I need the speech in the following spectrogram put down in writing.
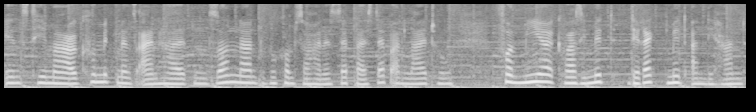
ins Thema Commitments einhalten, sondern du bekommst auch eine Step-by-Step-Anleitung von mir quasi mit direkt mit an die Hand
